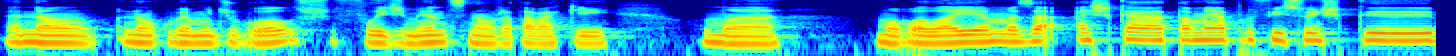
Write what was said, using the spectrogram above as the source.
a, não, a não comer muitos bolos, felizmente, senão já estava aqui uma, uma baleia, mas há, acho que há, também há profissões que,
